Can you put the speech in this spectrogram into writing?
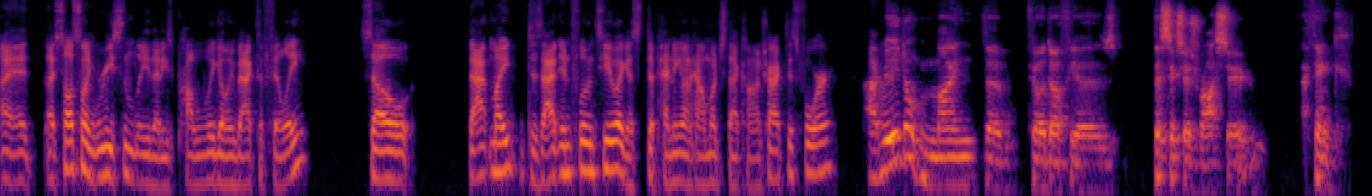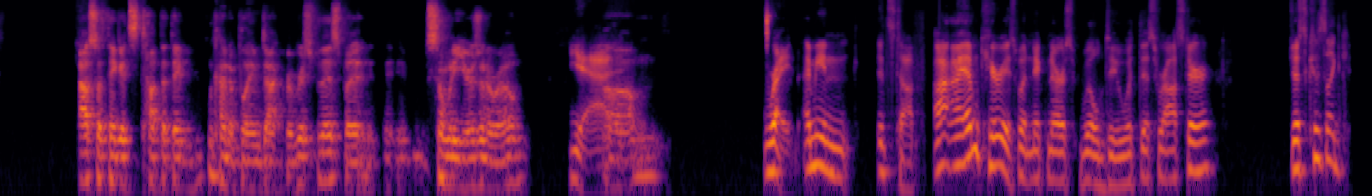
I I saw something recently that he's probably going back to Philly. So that might does that influence you? I guess depending on how much that contract is for. I really don't mind the Philadelphia's the Sixers roster. I think I also think it's tough that they kind of blame Doc Rivers for this, but so many years in a row. Yeah, Um, right. I mean it's tough. I, I am curious what Nick Nurse will do with this roster, just because like,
